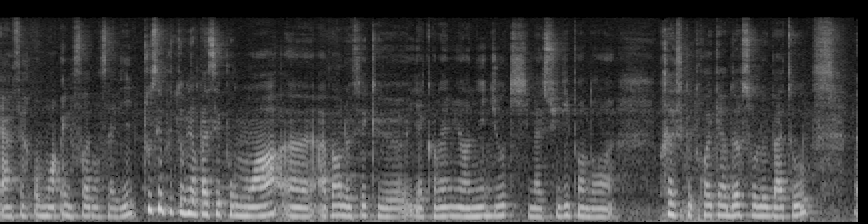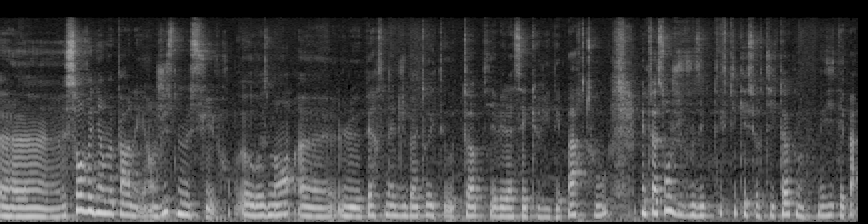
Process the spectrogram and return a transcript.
et à faire au moins une fois dans sa vie. Tout s'est plutôt bien passé pour moi, euh, à part le fait qu'il y a quand même eu un idiot qui m'a suivi pendant presque trois quarts d'heure sur le bateau, euh, sans venir me parler, hein, juste me suivre. Heureusement, euh, le personnel du bateau était au top, il y avait la sécurité partout. Mais de toute façon, je vous ai tout expliqué sur TikTok, donc n'hésitez pas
